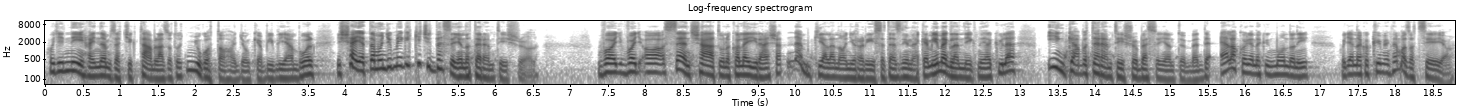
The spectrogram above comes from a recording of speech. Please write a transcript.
hogy egy néhány nemzetség táblázatot nyugodtan hagyjon ki a Bibliámból, és helyette mondjuk még egy kicsit beszéljen a teremtésről. Vagy, vagy a Szent Sátónak a leírását nem kellene annyira részletezni nekem, én meg lennék nélküle, inkább a teremtésről beszéljen többet. De el akarja nekünk mondani, hogy ennek a könyvnek nem az a célja,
